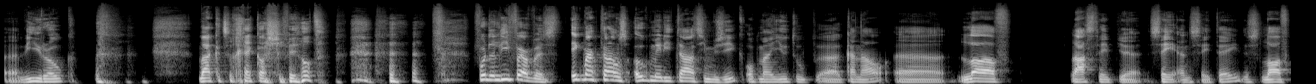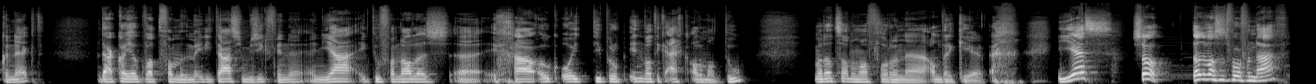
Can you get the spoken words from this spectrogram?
wierook. maak het zo gek als je wilt. Voor de liefhebbers. Ik maak trouwens ook meditatiemuziek op mijn YouTube-kanaal. Uh, uh, Love, laagstreepje CNCT. Dus Love Connect. Daar kan je ook wat van mijn meditatiemuziek vinden. En ja, ik doe van alles. Uh, ik ga ook ooit dieper op in wat ik eigenlijk allemaal doe. Maar dat is allemaal voor een andere keer. yes! Zo, dat was het voor vandaag.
